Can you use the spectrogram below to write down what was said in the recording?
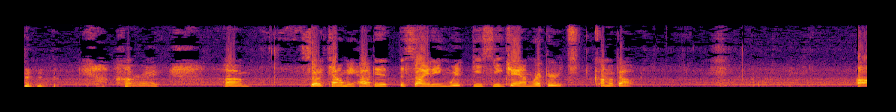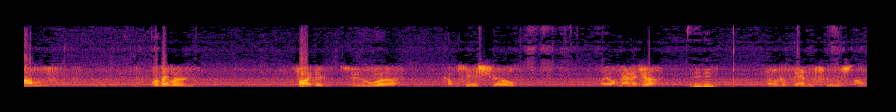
All right. Um, so tell me, how did the signing with DC Jam Records come about? Um, well, they were invited to uh, come see a show by our manager, Mm-hmm. known of them through some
